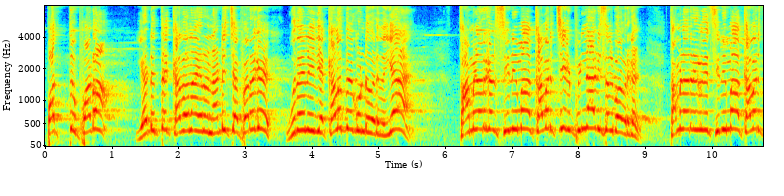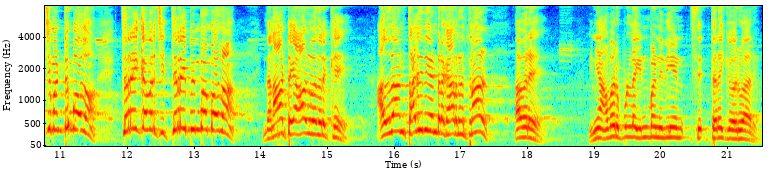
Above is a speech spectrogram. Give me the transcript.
பத்து படம் எடுத்து கதாநாயகன் நடித்த பிறகு உதயநிதியை களத்தை கொண்டு வருது. ஏன்? தமிழர்கள் சினிமா கவர்ச்சியில் பின்னாடி செல்பவர்கள். தமிழர்களுக்கு சினிமா கவர்ச்சி மட்டும் போதும். திரை கவர்ச்சி திரை பிம்பம் போதும். இந்த நாட்டை ஆள்வதற்கு. அதுதான் தகுதி என்ற காரணத்தினால் அவர். இனி அவர் புள்ள இன்ப நிதியின் சி- திரைக்கு வருவார்.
